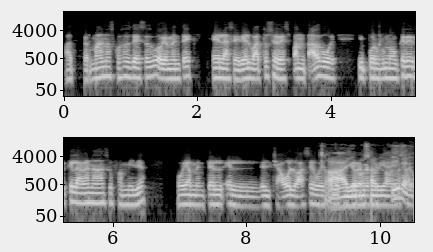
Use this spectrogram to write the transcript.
a, tus hermanas, cosas de esas, güey. Obviamente, en la serie el vato se ve espantado, güey, y por no querer que le haga nada a su familia, obviamente el, el, chavo lo hace, güey. Ah, yo no sabía eso.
